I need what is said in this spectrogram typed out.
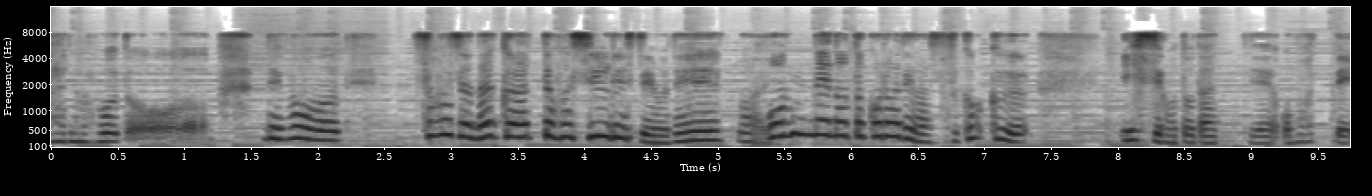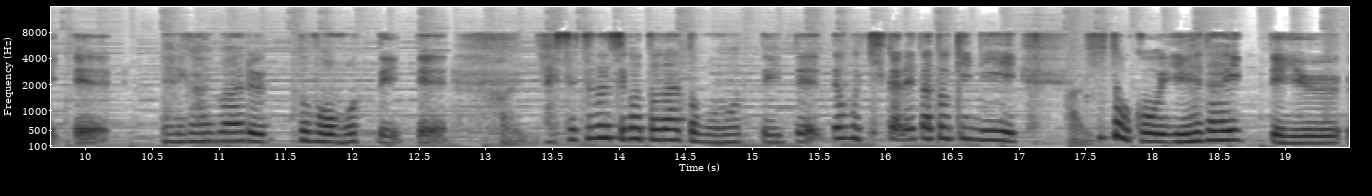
なるほど。でも、そうじゃなくあってほしいですよね。はい、本音のところではすごくいい仕事だって思っていて、やりがいもあるとも思っていて、はい、大切な仕事だとも思っていて、でも聞かれた時に、ふとこう言えないっていう、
